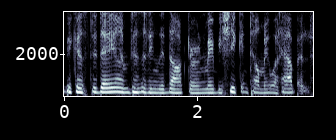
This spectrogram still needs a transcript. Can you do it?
because today I'm visiting the doctor and maybe she can tell me what happened.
